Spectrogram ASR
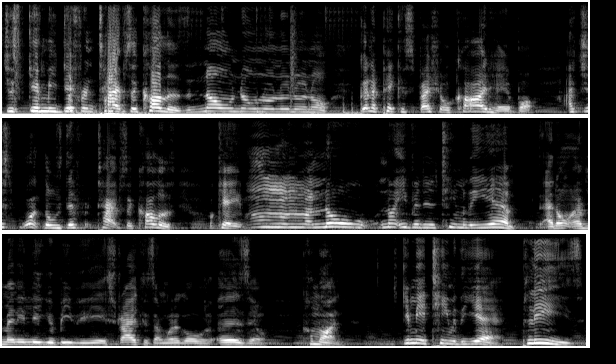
Just give me different types of colors. No, no, no, no, no, no. gonna pick a special card here, but I just want those different types of colors. Okay, mm, no, not even in Team of the Year. I don't have many League of BBVA strikers. I'm gonna go with Ozil. Come on, give me a Team of the Year, please.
